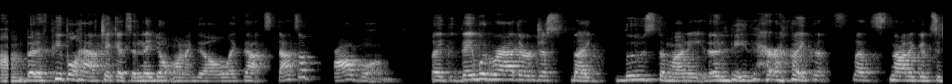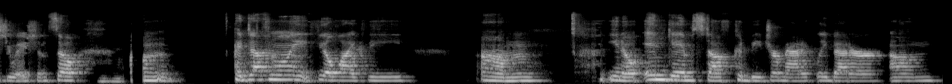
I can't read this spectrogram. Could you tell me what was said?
Um, but if people have tickets and they don't want to go, like that's that's a problem. Like they would rather just like lose the money than be there. Like that's that's not a good situation. So um, I definitely feel like the um, you know in-game stuff could be dramatically better. Um,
